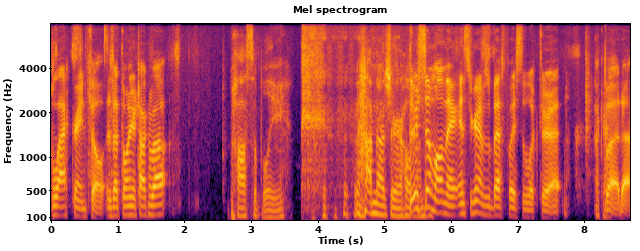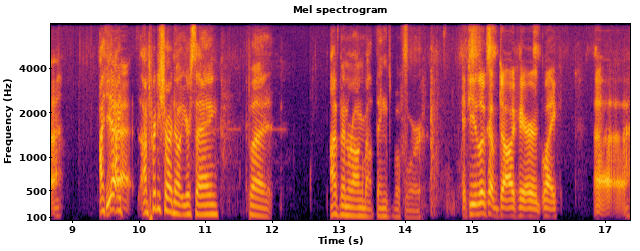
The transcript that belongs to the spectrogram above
black grain fill. Is that the one you're talking about? Possibly. I'm not sure. Hold There's on. some on there. Instagram's the best place to look through it. Okay. But uh, I, th- yeah. I, I'm pretty sure I know what you're saying, but I've been wrong about things before. if you look up dog hair, like, uh,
